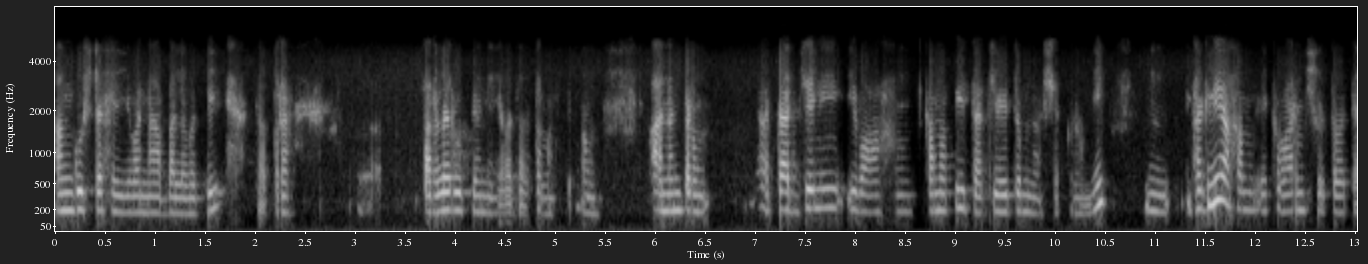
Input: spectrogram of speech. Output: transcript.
अङ्गुष्ठः एव न बलवती। तत्र सरलरूपेण एव दत्तमस्ति। अनन्तरं तर्जनी इव अहं कमपि तर्जयितुं न शक्नोमि। भगिनी, अहम् एकवारं श्रुतवती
